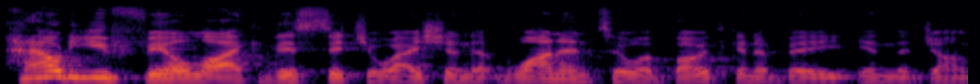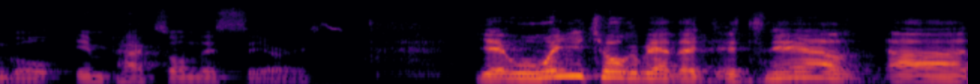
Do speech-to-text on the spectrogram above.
how do you feel like this situation that one and two are both going to be in the jungle impacts on this series? Yeah, well, when you talk about that, it's now uh,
